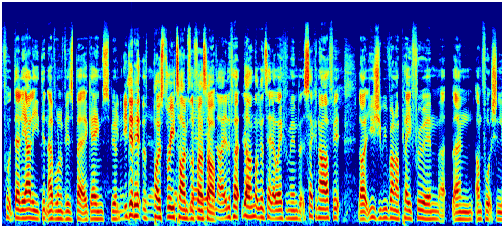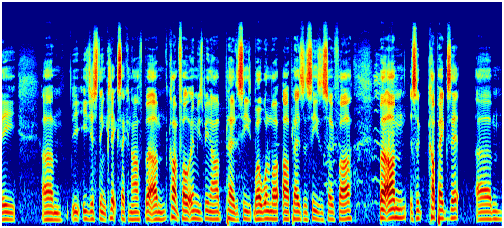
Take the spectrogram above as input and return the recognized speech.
thought Dele Alli didn't have one of his better games to be honest. He, did hit the yeah. post three times yeah, in the first yeah, half. Like in the first, no, I'm not going to take that away from him. But second half, it like usually we run our play through him, uh, and unfortunately, um, he, he, just didn't click second half. But um, can't fault him. He's been our player of the season. Well, one of our, our players of the season so far. But um, it's a cup exit. Um,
